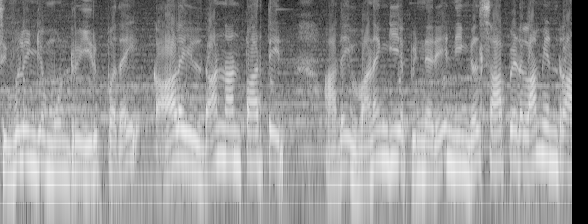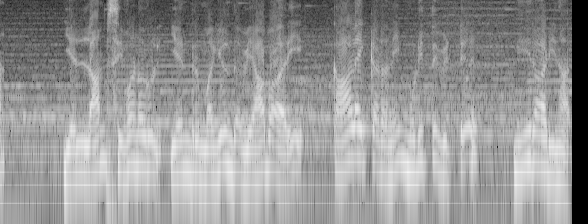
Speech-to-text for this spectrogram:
சிவலிங்கம் ஒன்று இருப்பதை காலையில் தான் நான் பார்த்தேன். அதை வணங்கிய பின்னரே நீங்கள் சாப்பிடலாம் என்றான். எல்லாம் சிவனருள் என்று மகிழ்ந்த வியாபாரி காலைக்கடனை முடித்துவிட்டு நீராடினார்.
